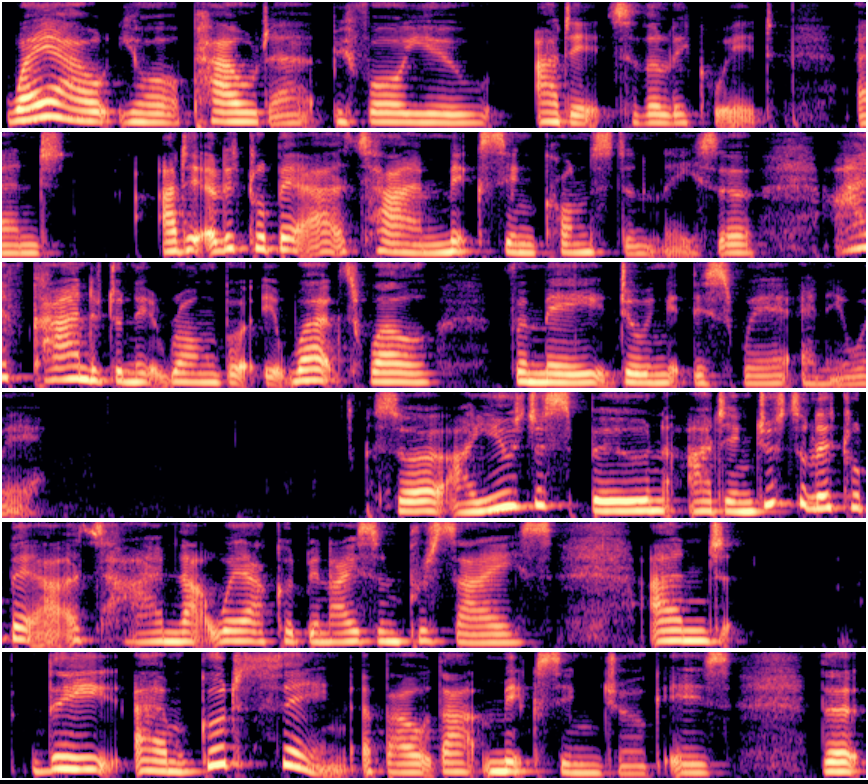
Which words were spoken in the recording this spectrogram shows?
weigh out your powder before you add it to the liquid and add it a little bit at a time, mixing constantly. So I've kind of done it wrong, but it worked well for me doing it this way anyway. So I used a spoon, adding just a little bit at a time. That way I could be nice and precise. And the um, good thing about that mixing jug is that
